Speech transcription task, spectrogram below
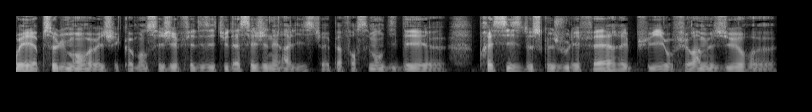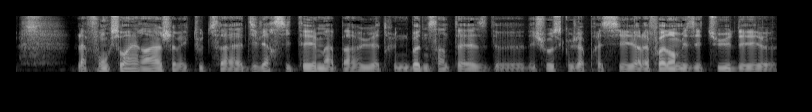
Oui, absolument. j'ai commencé, j'ai fait des études assez généralistes. J'avais pas forcément d'idée euh, précise de ce que je voulais faire. Et puis, au fur et à mesure, euh, la fonction RH, avec toute sa diversité, m'a paru être une bonne synthèse des choses que j'appréciais à la fois dans mes études et euh,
